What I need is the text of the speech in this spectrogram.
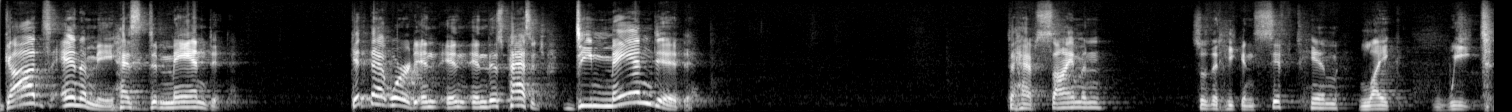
God's enemy, has demanded. Get that word in, in, in this passage demanded to have Simon so that he can sift him like wheat.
